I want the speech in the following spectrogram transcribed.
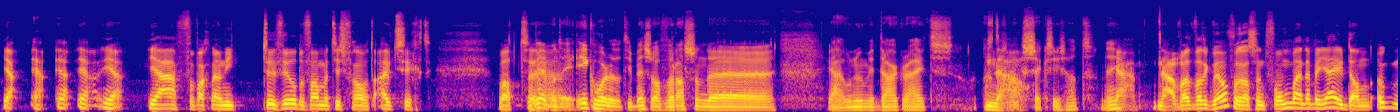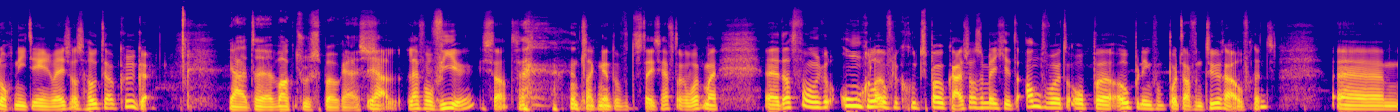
Ja, ja, ja, ja, ja. Ja, verwacht nou niet te veel ervan. Maar het is vooral het uitzicht. Wat, Oké, eh, want ik hoorde dat hij best wel verrassende... ja, hoe noem je het? Dark rides? Nou. secties had. Nee? ja, nou, wat, wat ik wel verrassend vond, maar daar ben jij dan ook nog niet in geweest, was Hotel Kruger. Ja, het uh, walkthrough spookhuis. Ja, level 4 is dat. het lijkt net of het steeds heftiger wordt. Maar eh, dat vond ik een ongelooflijk goed spookhuis. was een beetje het antwoord op eh, opening van PortAventura overigens. Ehm,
